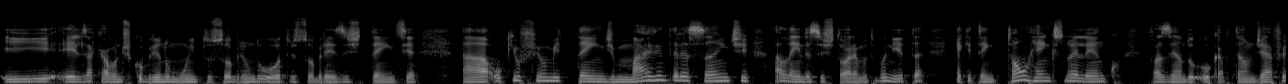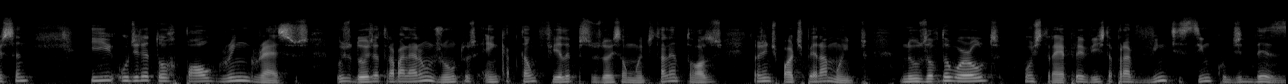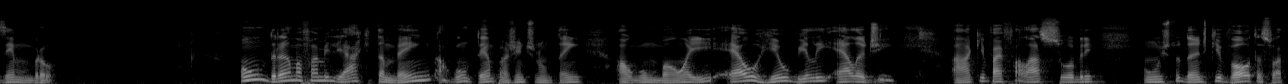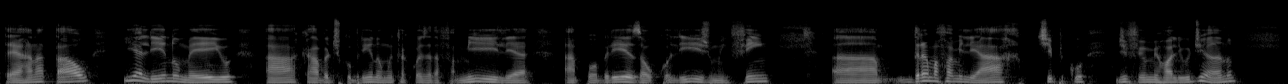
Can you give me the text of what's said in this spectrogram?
e eles acabam descobrindo muito sobre um do outro e sobre a existência. Ah, o que o filme tem de mais interessante, além dessa história muito bonita, é que tem Tom Hanks no elenco fazendo o Capitão Jefferson e o diretor Paul Greengrass. Os dois já trabalharam juntos em Capitão Phillips, os dois são muito talentosos, então a gente pode esperar muito. News of the World, com estreia prevista para 25 de dezembro. Um drama familiar que também algum tempo a gente não tem algum bom aí é o Hillbilly Elegy, ah, que vai falar sobre um estudante que volta à sua terra natal e ali no meio ah, acaba descobrindo muita coisa da família, a pobreza, alcoolismo, enfim. Ah, drama familiar típico de filme hollywoodiano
